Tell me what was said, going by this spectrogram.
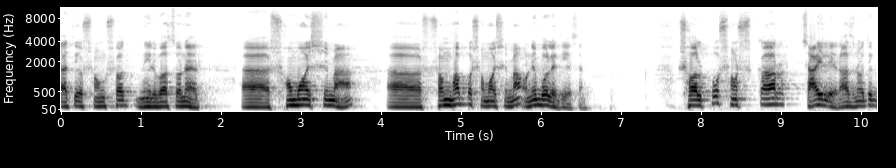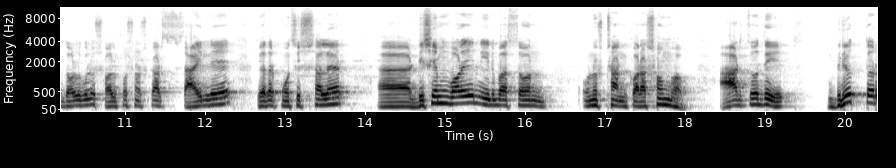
জাতীয় সংসদ নির্বাচনের সময়সীমা সম্ভাব্য সময়সীমা উনি বলে দিয়েছেন। স্বল্প সংস্কার চাইলে, রাজনৈতিক দলগুলো স্বল্প সংস্কার চাইলে দু হাজার পঁচিশ সালের ডিসেম্বরেই নির্বাচন অনুষ্ঠান করা সম্ভব। আর যদি বৃহত্তর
